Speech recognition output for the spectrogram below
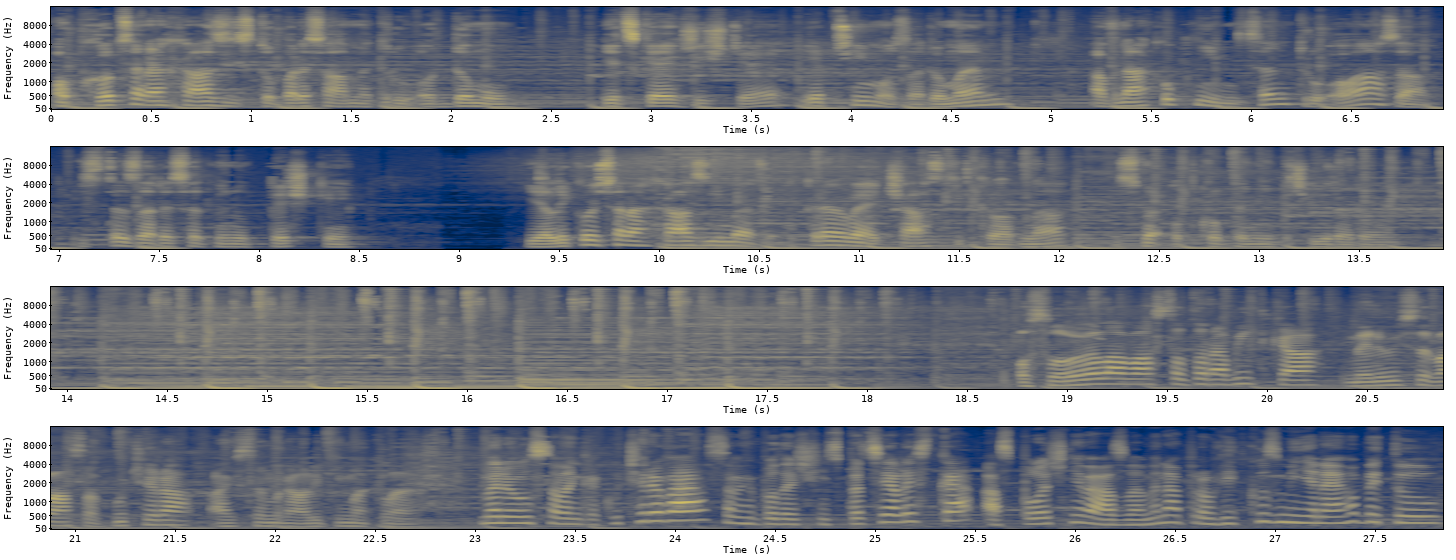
Obchod se nachází 150 metrů od domu. Dětské hřiště je přímo za domem a v nákupním centru Oáza jste za 10 minut pěšky. Jelikož se nacházíme v okrajové části Kladna, jsme obklopeni přírodou. Oslovila vás tato nabídka? Jmenuji se Václav Kučera a jsem realitní makléř. Jmenuji se Lenka Kučerová, jsem hypoteční specialistka a společně vás veme na prohlídku zmíněného bytu.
